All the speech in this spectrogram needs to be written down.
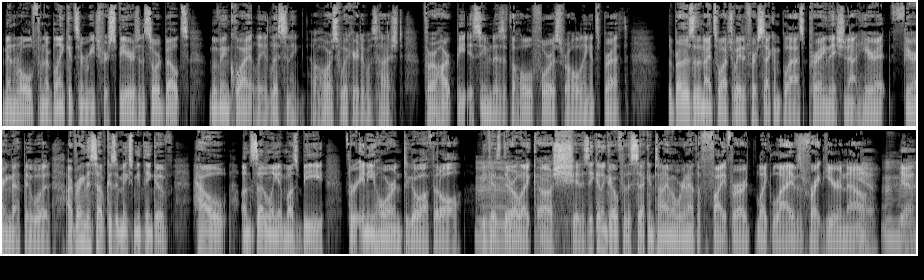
Men rolled from their blankets and reached for spears and sword belts, moving quietly, listening. A horse whickered and was hushed. For a heartbeat, it seemed as if the whole forest were holding its breath. The brothers of the Night's Watch waited for a second blast, praying they should not hear it, fearing that they would. I bring this up because it makes me think of how unsettling it must be for any horn to go off at all. Because they're like, oh shit, is it gonna go for the second time and we're gonna have to fight for our like lives right here and now? Yeah. Mhm. Yeah.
